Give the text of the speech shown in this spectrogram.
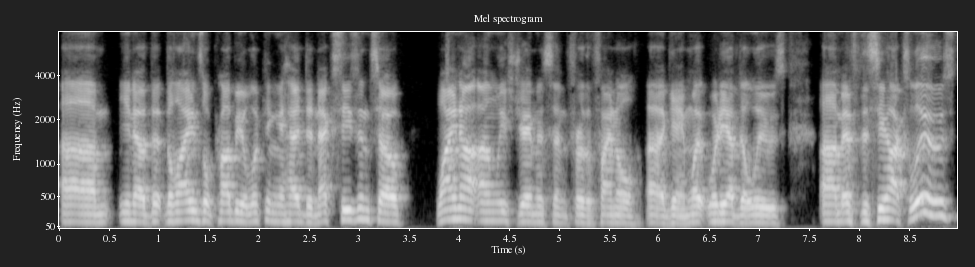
um, you know, the, the Lions will probably be looking ahead to next season. So why not unleash Jameson for the final uh, game? What, what do you have to lose? Um, if the Seahawks lose,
